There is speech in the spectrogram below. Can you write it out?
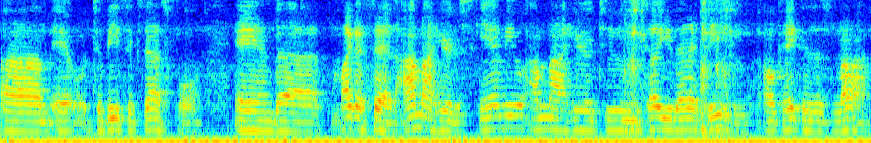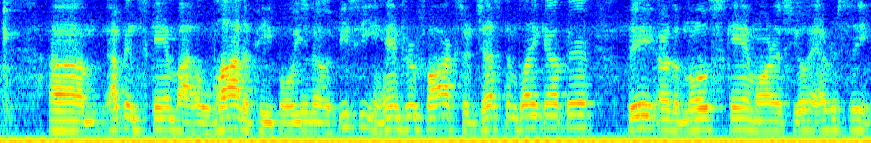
um, to be successful. And uh, like I said, I'm not here to scam you. I'm not here to tell you that it's easy, okay? Because it's not. Um, I've been scammed by a lot of people. You know, if you see Andrew Fox or Justin Blake out there, they are the most scam artists you'll ever see.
